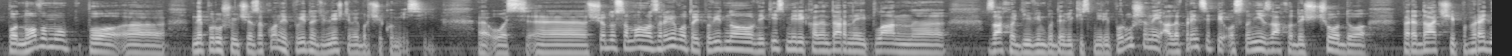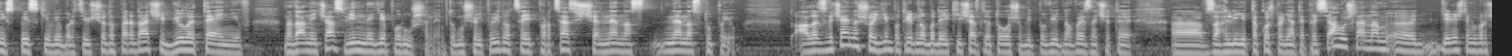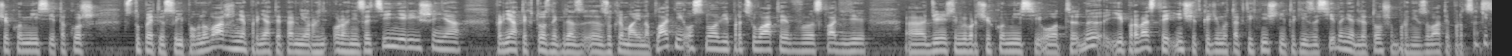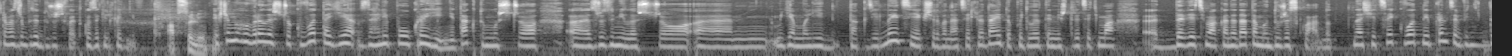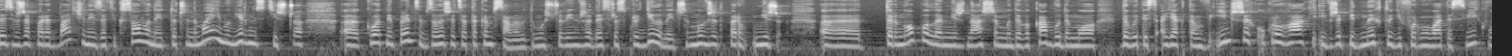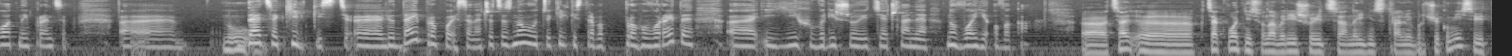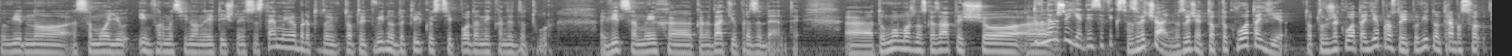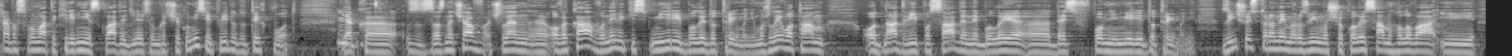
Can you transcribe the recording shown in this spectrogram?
по е, не порушуючи закон, відповідно дільничні виборчі комісії. Е, ось е, щодо самого зриву, то відповідно в якійсь мірі календарний план е, заходів він буде в якійсь мірі порушений, але в принципі основні заходи щодо передачі попередніх списків виборців, щодо передачі бюлетенів на даний час він не є порушеним, тому що відповідно цей процес ще не наступив. Але звичайно, що їм потрібно буде якийсь час для того, щоб відповідно визначити е, взагалі також прийняти присягу членам е, дільничної виборчої комісії, також вступити в свої повноваження, прийняти певні органі- організаційні рішення, прийняти хто з них буде з- зокрема і на платній основі працювати в складі е, дільничних виборчих комісій. От ну і провести інші, скажімо так, технічні такі засідання для того, щоб організувати Які процес. треба зробити дуже швидко за кілька днів. Абсолютно. Якщо ми говорили, що квота є взагалі по Україні, так тому що е, зрозуміло, що е, є малі так дільниці. Якщо 12 людей, то поділити між 39 кандидатами дуже складно. Значить, цей квотний принцип він десь вже передбачений, зафіксований. То чи немає ймовірності, що е, квотний принцип залишиться таким самим, тому що він вже десь розподілений? Чи ми вже тепер між е, Тернополем, між нашими ДВК будемо дивитись, а як там в інших округах, і вже під них тоді формувати свій квотний принцип? Ну, де ця кількість е, людей прописана? Чи це знову цю кількість треба проговорити е, і їх вирішують члени нової ОВК? Е, Ця, е, ця квотність вона вирішується на рівні центральної виборчої комісії відповідно самою інформаційно-аналітичною системою виборів, тобто, тобто відповідно до кількості поданих кандидатур від самих е, кандидатів президенти. Тому можна сказати, що е, То вона вже є десь зафіксована. Звичайно, звичайно. Тобто квота є. Тобто вже квота є, просто відповідно треба треба сформувати керівні склади дільничної виборчої комісії відповідно до тих квот. Як зазначав член ОВК, вони в якійсь мірі були дотримані. Можливо, там одна-дві посади не були е, десь в повній мірі дотримані. З іншої сторони, ми розуміємо, що коли сам голова і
